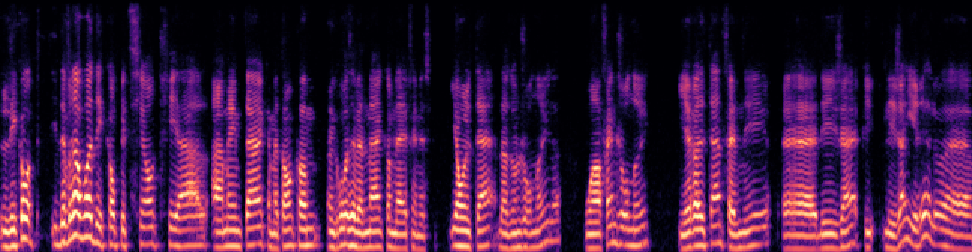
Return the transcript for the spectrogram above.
les il devrait y avoir des compétitions trial en même temps que, mettons, comme un gros événement comme la FMSQ. Ils ont le temps, dans une journée, là, ou en fin de journée, il y aura le temps de faire venir euh, des gens, puis les gens iraient, là, euh,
